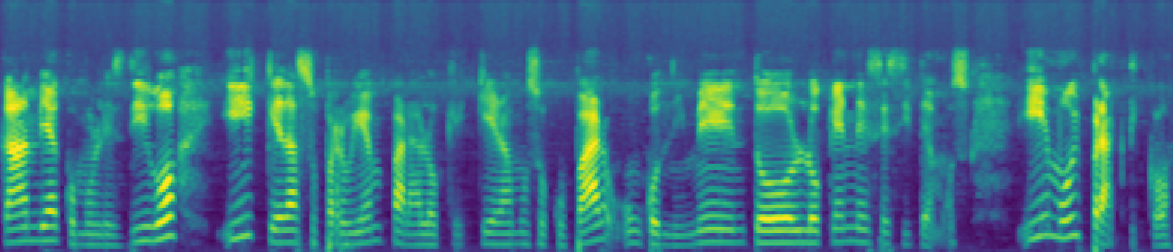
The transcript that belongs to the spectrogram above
cambia, como les digo, y queda súper bien para lo que queramos ocupar, un condimento, lo que necesitemos. Y muy práctico.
